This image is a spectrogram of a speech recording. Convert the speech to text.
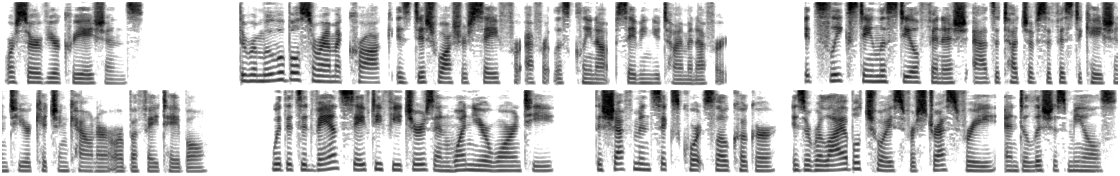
or serve your creations. The removable ceramic crock is dishwasher safe for effortless cleanup, saving you time and effort. Its sleek stainless steel finish adds a touch of sophistication to your kitchen counter or buffet table. With its advanced safety features and one-year warranty, the Chefman 6-quart slow cooker is a reliable choice for stress-free and delicious meals.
